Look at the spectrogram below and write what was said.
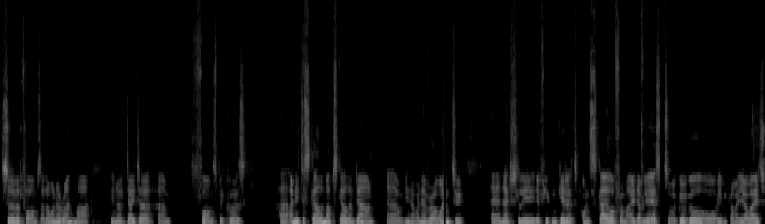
server farms. I don't want to run my, you know, data um, farms because uh, I need to scale them up, scale them down, uh, you know, whenever I want to. And actually, if you can get it on scale from AWS or Google or even from EOH,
